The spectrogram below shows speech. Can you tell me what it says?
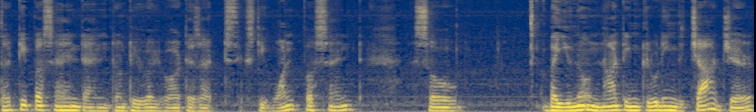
30% and 25 watt is at 61% so by you know not including the charger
